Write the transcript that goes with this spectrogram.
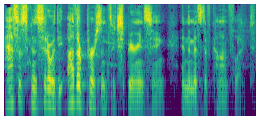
Ask us to consider what the other person's experiencing in the midst of conflict.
